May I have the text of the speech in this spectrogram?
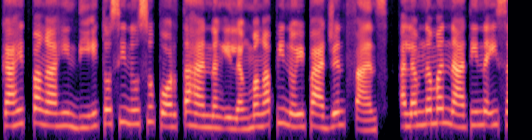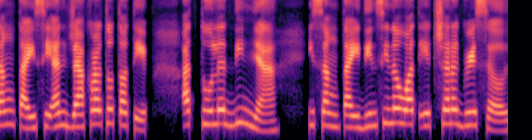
kahit pa nga hindi ito sinusuportahan ng ilang mga Pinoy pageant fans, alam naman natin na isang Thai si Anjakra Tototip, at tulad din niya, isang Thai din si Nawat Itchara Grisel,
